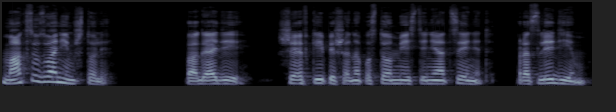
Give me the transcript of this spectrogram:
Максу звоним, что ли?» «Погоди, Шеф кипиша на пустом месте не оценит. Проследим.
